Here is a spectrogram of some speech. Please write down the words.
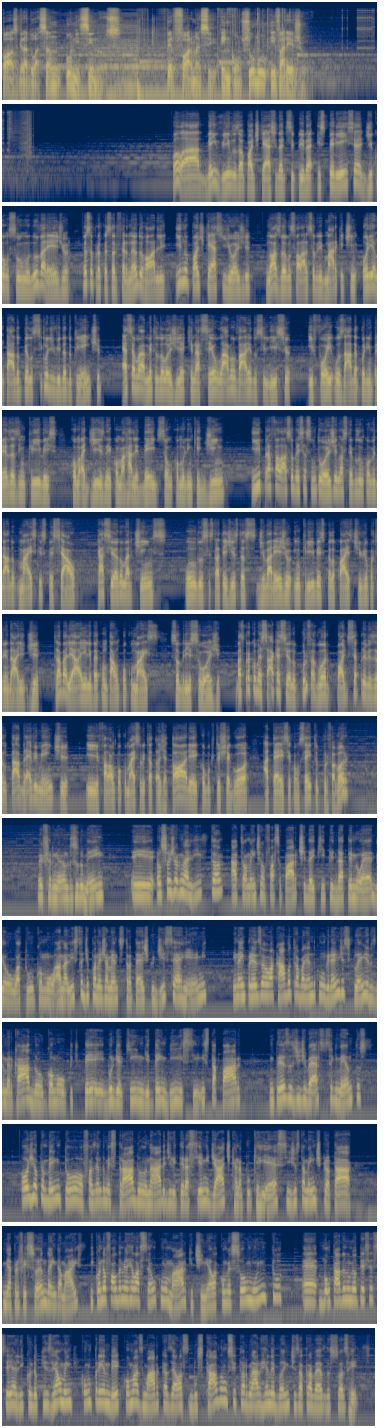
Pós-graduação Unicinos. Performance em consumo e varejo. Olá, bem-vindos ao podcast da disciplina Experiência de Consumo no Varejo. Eu sou o professor Fernando Horley e no podcast de hoje nós vamos falar sobre marketing orientado pelo ciclo de vida do cliente. Essa é uma metodologia que nasceu lá no Vale do Silício e foi usada por empresas incríveis como a Disney, como a Harley Davidson, como o LinkedIn. E para falar sobre esse assunto hoje, nós temos um convidado mais que especial, Cassiano Martins, um dos estrategistas de varejo incríveis pelo quais tive a oportunidade de trabalhar e ele vai contar um pouco mais sobre isso hoje. Mas para começar, Cassiano, por favor, pode se apresentar brevemente e falar um pouco mais sobre tua trajetória e como que tu chegou até esse conceito, por favor? Oi, Fernando, tudo bem? Eu sou jornalista, atualmente eu faço parte da equipe da PMWeb, eu atuo como analista de planejamento estratégico de CRM, e na empresa eu acabo trabalhando com grandes players do mercado, como PicPay, Burger King, Tembice, Estapar, empresas de diversos segmentos, Hoje eu também estou fazendo mestrado na área de literacia midiática na PUC-RS, justamente para estar tá me aperfeiçoando ainda mais. E quando eu falo da minha relação com o marketing, ela começou muito é, voltada no meu TCC ali, quando eu quis realmente compreender como as marcas elas buscavam se tornar relevantes através das suas redes.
